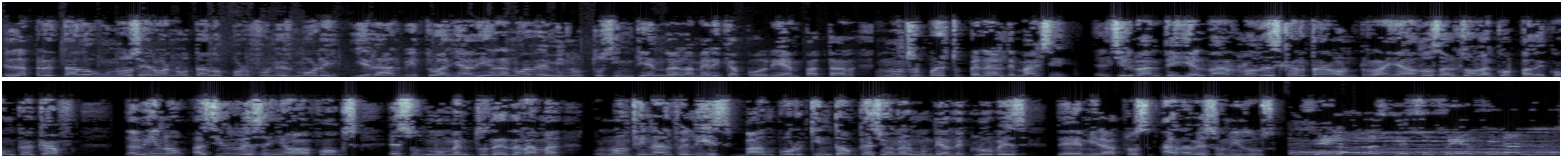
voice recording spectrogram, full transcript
El apretado 1-0 anotado por Funes More y el árbitro añadiera nueve minutos sintiendo el América podría empatar con un supuesto penal de Maxi. El silbante y el bar lo descartaron. Rayados alzó la copa de CONCACAF. Davino así reseñó a Fox esos momentos de drama, con un final feliz. Van por quinta ocasión al Mundial de Clubes de Emiratos Árabes Unidos. Sí, la verdad es que sufrí al final,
